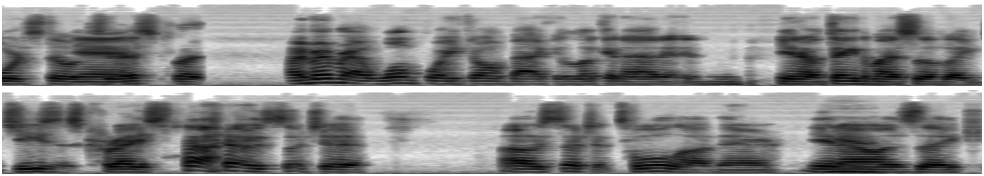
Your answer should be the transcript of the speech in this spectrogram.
board still Yeah. exists, but I remember at one point going back and looking at it and you know thinking to myself like Jesus Christ, I was such a I was such a tool on there. You Yeah. know, it's like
